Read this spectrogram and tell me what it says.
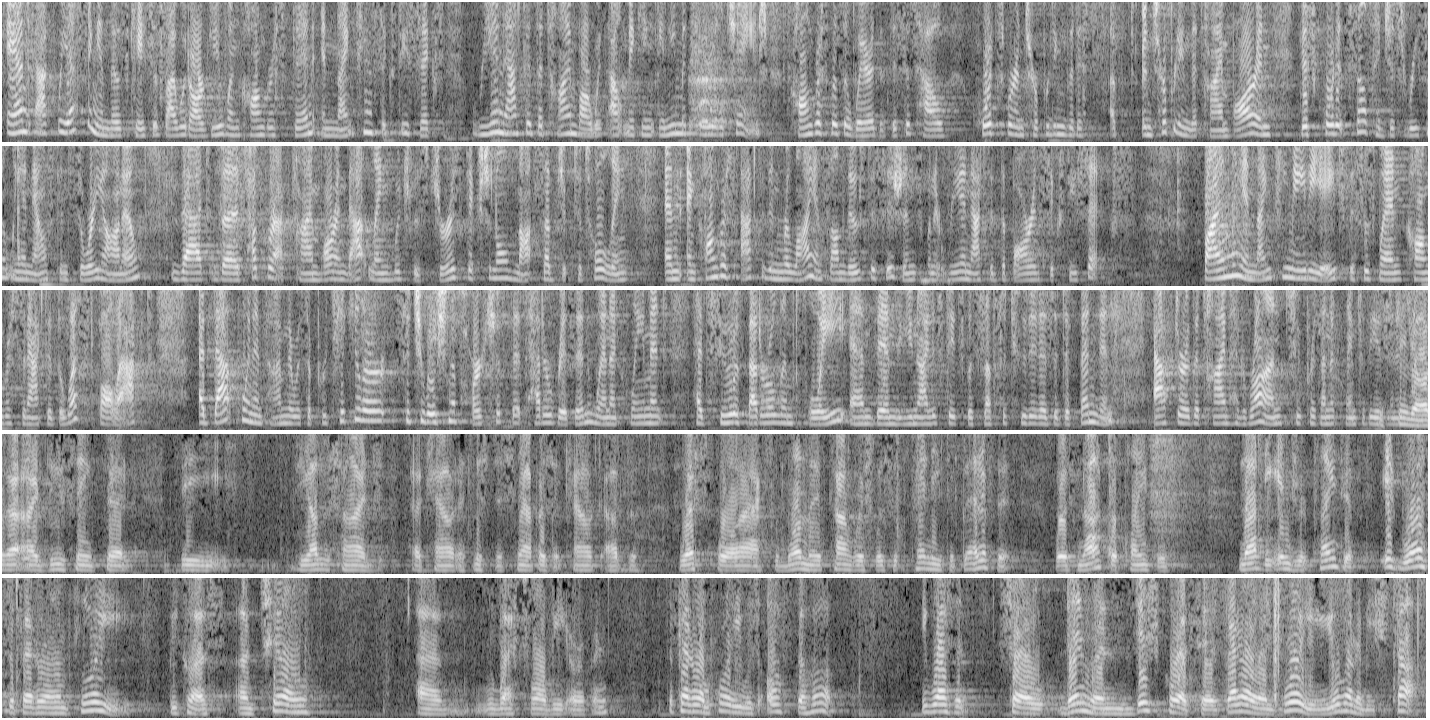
and acquiescing in those cases, I would argue, when Congress then in 1966 reenacted the time bar without making any material change. Congress was aware that this is how courts were interpreting the, uh, interpreting the time bar, and this court itself had just recently announced in Soriano that the Tucker Act time bar in that language was jurisdictional, not subject to tolling, and, and Congress acted in reliance on those decisions when it reenacted the bar in 66. Finally, in 1988, this was when Congress enacted the Westfall Act. At that point in time, there was a particular situation of hardship that had arisen when a claimant had sued a federal employee and then the United States was substituted as a defendant after the time had run to present a claim to the Ms. administration. I do think that the, the other side's account, Mr. Schnapper's account of the Westfall Act, the one that Congress was intending to benefit, was not the plaintiff, not the injured plaintiff. It was the federal employee, because until um, Westfall v. Erwin, the federal employee was off the hook. He wasn't. So then, when this court said, federal employee, you're going to be stuck,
